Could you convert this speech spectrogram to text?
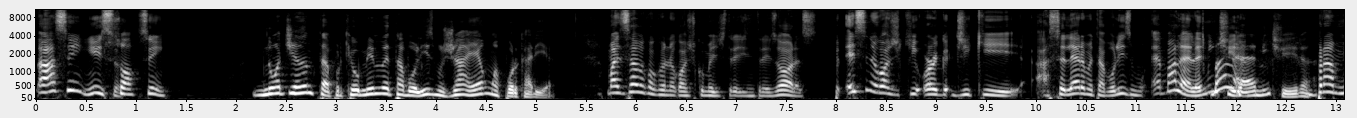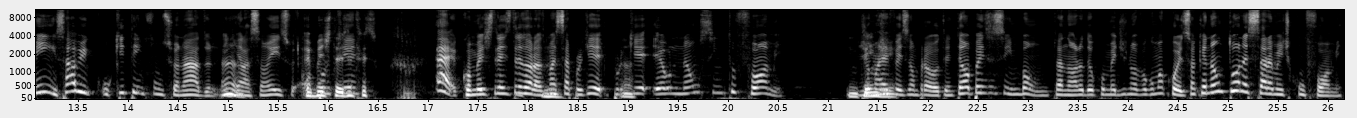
Ah, sim, isso. Só. Sim. Não adianta, porque o meu metabolismo já é uma porcaria. Mas sabe qual que é o negócio de comer de 3 em 3 horas? Esse negócio de que, orga- de que acelera o metabolismo é balela, é mentira. Mas é mentira. Pra mim, sabe o que tem funcionado em Ah. relação a isso? É Comer de 3 em porque... 3 É, comer de 3 em 3 horas. Hum. Mas sabe por quê? Porque eu não sinto fome Entendi. de uma refeição pra outra. Então eu penso assim, bom, tá na hora de eu comer de novo alguma coisa. Só que eu não tô necessariamente com fome.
